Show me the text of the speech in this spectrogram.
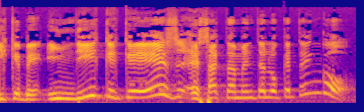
y que me indique qué es exactamente lo que tengo.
